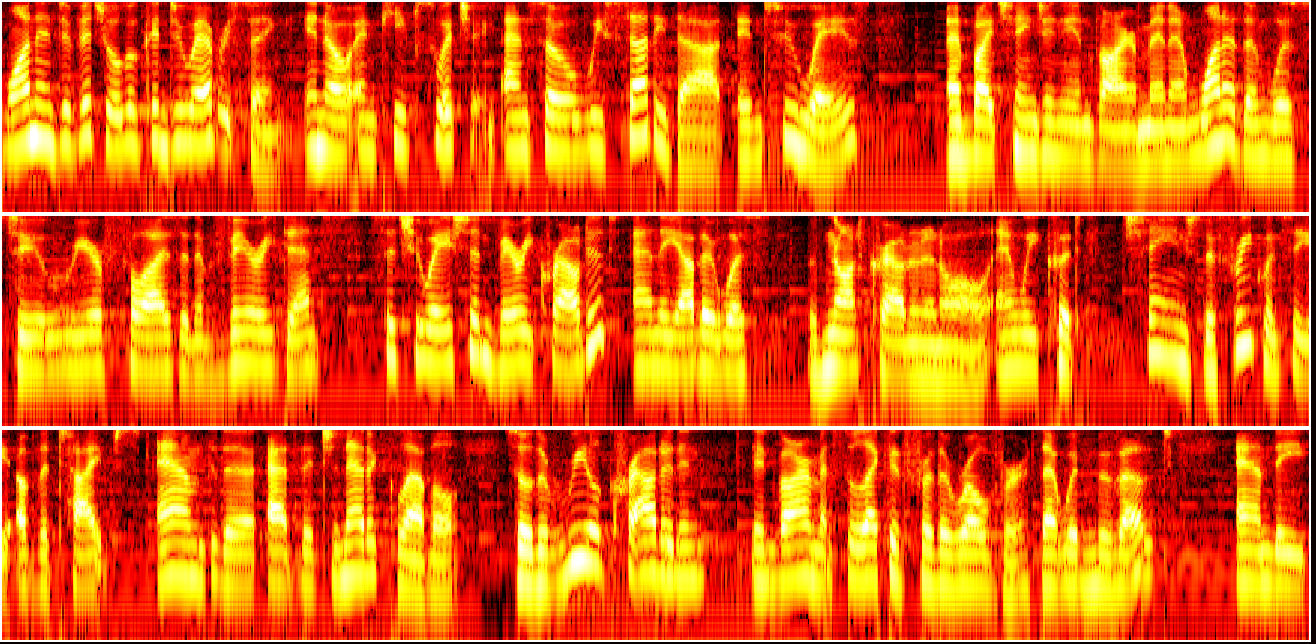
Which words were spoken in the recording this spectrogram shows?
one individual who can do everything, you know, and keep switching? And so we studied that in two ways and by changing the environment. And one of them was to rear flies in a very dense situation, very crowded, and the other was not crowded at all. And we could change the frequency of the types and the at the genetic level. So the real crowded in, environment selected for the rover that would move out, and the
